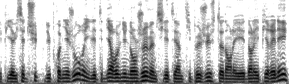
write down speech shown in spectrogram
Et puis il y a eu cette chute du premier jour. Il était bien revenu dans le jeu, même s'il était un petit peu juste dans les dans les Pyrénées.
